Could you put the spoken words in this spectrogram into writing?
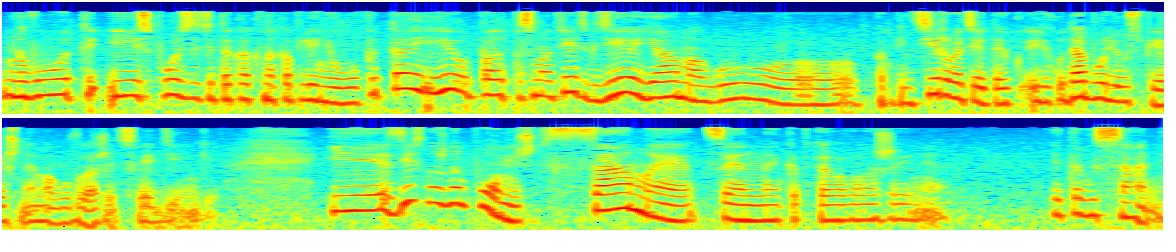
вот, и использовать это как накопление опыта и посмотреть, где я могу э, компенсировать это или куда более успешно я могу вложить свои деньги. И здесь нужно помнить, что самое ценное капиталовложение – это вы сами.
